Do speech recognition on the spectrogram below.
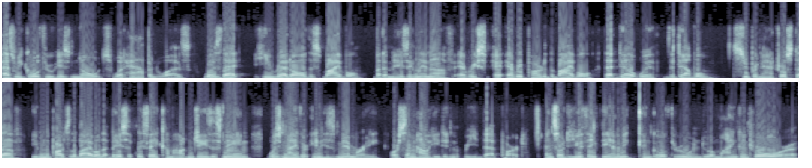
as we go through his notes. What happened was was that he read all this Bible, but amazingly enough, every every part of the Bible that dealt with the devil, supernatural stuff, even the parts of the Bible that basically say, come out in Jesus' name, was neither in his memory or somehow he didn't read that part. And so, do you think the enemy can go through and do a mind control or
